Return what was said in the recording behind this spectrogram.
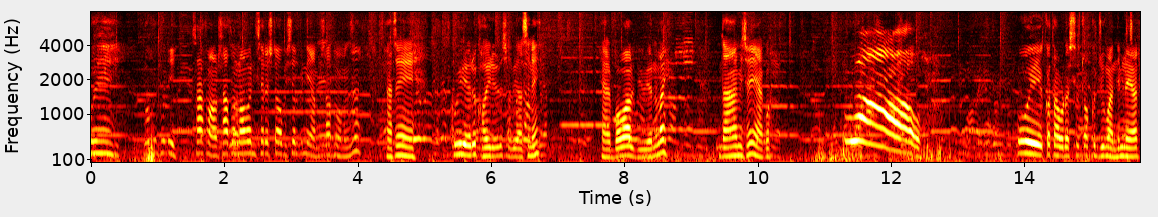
ओए साथमा हाम्रो साथमा नवन श्रेष्ठ अफिसियल पनि हाम्रो साथमा हुनुहुन्छ। यहाँ चाहिँ कुहिरोहरू खैरोहरू सबै आएको छ नि है। यहाँ बवाल भ्यू हेर्नुलाई। दामी छ यहाँको। ओए कताबाट यसो टक्क जुम हानिदिउँ न यार।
